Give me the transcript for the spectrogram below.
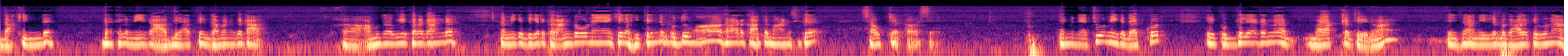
දකින්න දැකලා මේක ආධ්‍යාත්මික ගමනකට අමුද්‍රව්‍ය කරගන්න දැන් මේක දිගට කරන්න ඕනේ කියලා හිතෙන්න පුදුමාකාර කාප මානසික සෞඛ්‍යයක් අවශ්‍යයි. එහෙම නැතුව මේක දැක්කොත් ඒ පුද්ගලයාටම බයක් ඇති වෙනවා. ඒ නිසා නිල්ලඹ ගහලා තිබුණා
